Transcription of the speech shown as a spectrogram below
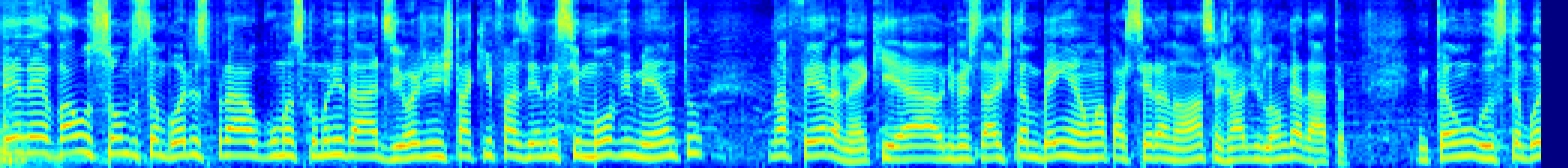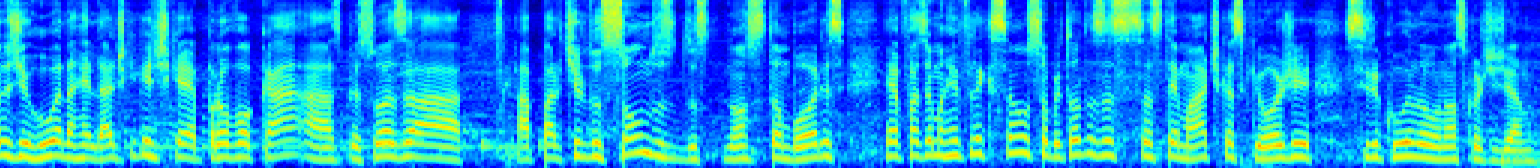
de levar o som dos tambores para algumas comunidades. E hoje a gente está aqui fazendo esse movimento na feira, né, que é a universidade também é uma parceira nossa já de longa data. Então, os tambores de rua, na realidade, o que a gente quer? Provocar as pessoas a, a partir do som dos, dos nossos tambores, é fazer uma reflexão sobre todas essas temáticas que hoje circulam no nosso cotidiano.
